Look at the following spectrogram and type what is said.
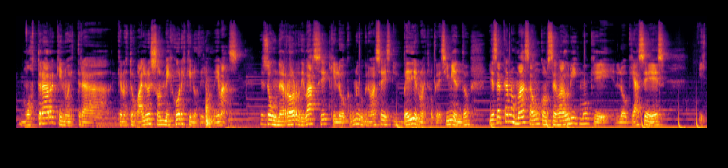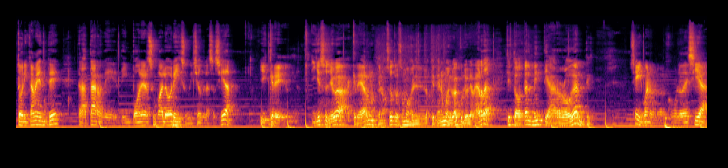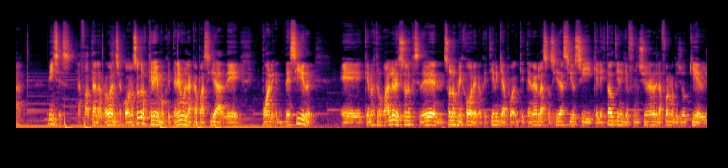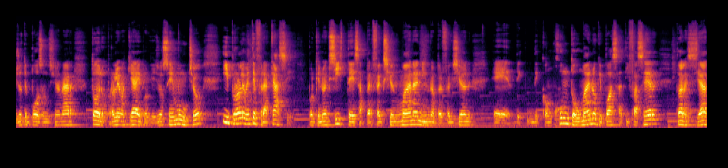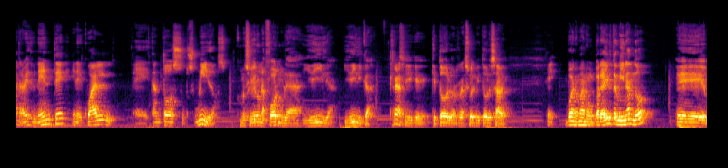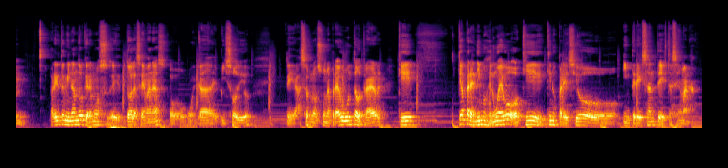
mostrar que, nuestra, que nuestros valores son mejores que los de los demás. Eso es un error de base que lo único que nos hace es impedir nuestro crecimiento y acercarnos más a un conservadurismo que lo que hace es, históricamente, tratar de, imponer sus valores y su visión de la sociedad. Y cree y eso lleva a creernos que nosotros somos los que tenemos el báculo la verdad, que es totalmente arrogante. Sí, bueno, como lo decía Mises, la fatal arrogancia. Cuando nosotros creemos que tenemos la capacidad de decir eh, que nuestros valores son los que se deben, son los mejores, lo que tiene que, tener la sociedad sí o sí, que el Estado tiene que funcionar de la forma que yo quiero y yo te puedo solucionar todos los problemas que hay porque yo sé mucho y probablemente fracase porque no existe esa perfección humana ni una perfección eh, de, conjunto humano que pueda satisfacer toda la necesidad a través de un ente en el cual eh, están todos subsumidos. Como si hubiera una fórmula idílica, así que, todo lo resuelve y todo lo sabe. Bueno, Manu, para ir terminando, eh, para ir terminando queremos todas las semanas o, en cada episodio hacernos una pregunta o traer ¿Qué, qué aprendimos de nuevo o qué, qué, nos pareció interesante esta semana?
